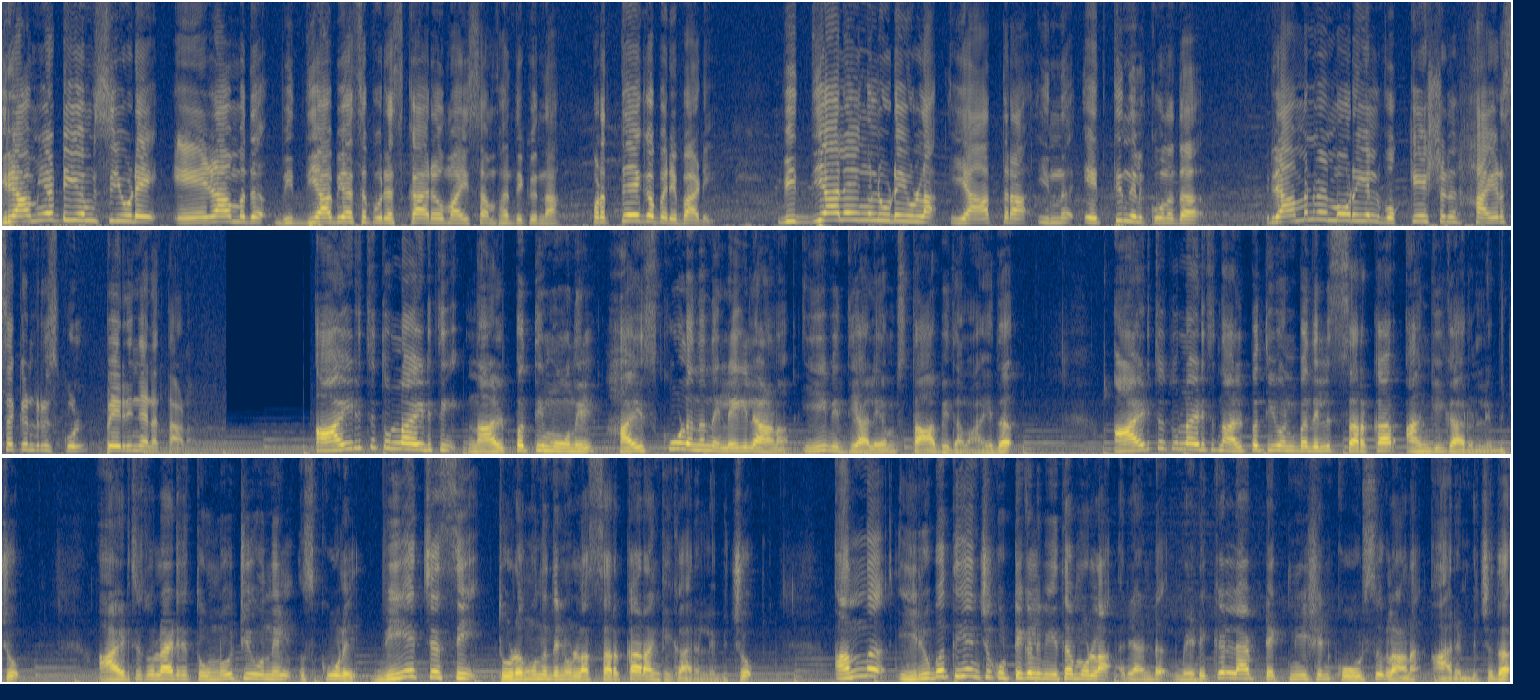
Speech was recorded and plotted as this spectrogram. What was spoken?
ഗ്രാമ്യ T M സിയുടെ ഏഴാമത് വിദ്യാഭ്യാസ പുരസ്കാരവുമായി സംബന്ധിക്കുന്ന പ്രത്യേക പരിപാടി വിദ്യാലയങ്ങളിലൂടെയുള്ള യാത്ര ഇന്ന് എത്തി നിൽക്കുന്നത് Raman memorial vocational higher secondary school പെരിഞ്ഞനത്താണ്. ആയിരത്തി തൊള്ളായിരത്തി നാൽപ്പത്തി മൂന്നിൽ ഹൈസ്കൂൾ എന്ന നിലയിലാണ് ഈ വിദ്യാലയം സ്ഥാപിതമായത്. ആയിരത്തി തൊള്ളായിരത്തി നാൽപ്പത്തി ഒൻപതിൽ സർക്കാർ അംഗീകാരം ലഭിച്ചു. ആയിരത്തി തൊള്ളായിരത്തി തൊണ്ണൂറ്റി ഒന്നിൽ സ്കൂളിൽ വി എച്ച് എസ് സി തുടങ്ങുന്നതിനുള്ള സർക്കാർ അംഗീകാരം ലഭിച്ചു. അന്ന് ഇരുപത്തിയഞ്ച് കുട്ടികൾ വീതമുള്ള രണ്ട് മെഡിക്കൽ ലാബ് ടെക്നീഷ്യൻ കോഴ്സുകളാണ് ആരംഭിച്ചത്.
